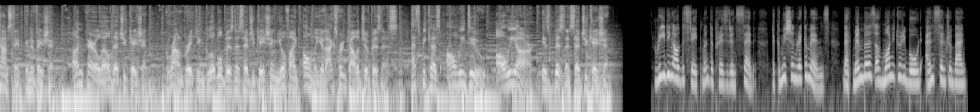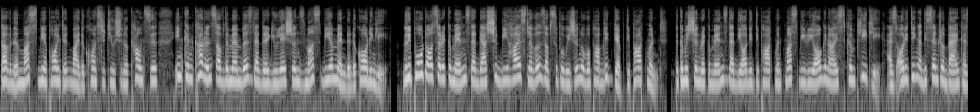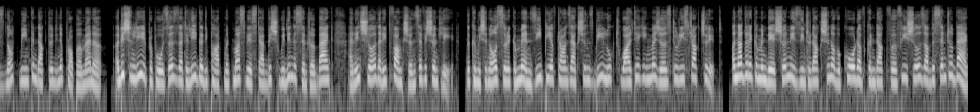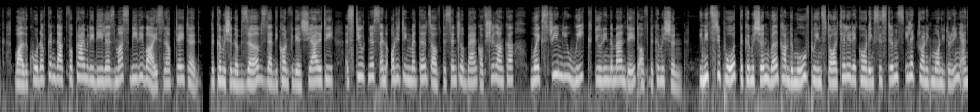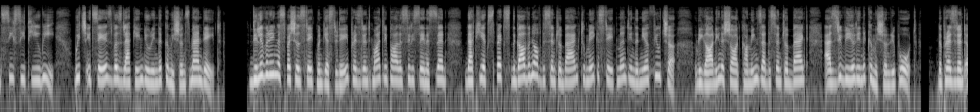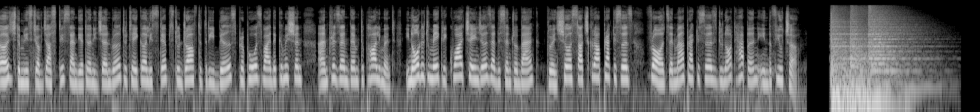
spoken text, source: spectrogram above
constant innovation, unparalleled education, groundbreaking global business education you'll find only at Oxford College of Business. That's because all we do, all we are, is business education. Reading out the statement, the President said the Commission recommends that members of Monetary Board and Central Bank Governor must be appointed by the Constitutional Council in concurrence of the members that the regulations must be amended accordingly. The report also recommends that there should be highest levels of supervision over public debt department. The Commission recommends that the audit department must be reorganized completely as auditing at the central bank has not been conducted in a proper manner. Additionally, it proposes that a legal department must be established within the central bank and ensure that it functions efficiently. The Commission also recommends EPF transactions be looked while taking measures to restructure it. Another recommendation is the introduction of a code of conduct for officials of the central bank, while the code of conduct for primary dealers must be revised and updated. The Commission observes that the confidentiality, astuteness, and auditing methods of the Central Bank of Sri Lanka were extremely weak during the mandate of the Commission. In its report, the Commission welcomed the move to install tele-recording systems, electronic monitoring, and CCTV, which it says was lacking during the Commission's mandate. Delivering a special statement yesterday, President Maithripala Sirisena said that he expects the governor of the central bank to make a statement in the near future regarding the shortcomings at the central bank as revealed in the commission report. The president urged the Ministry of Justice and the Attorney General to take early steps to draft the three bills proposed by the commission and present them to parliament in order to make required changes at the central bank to ensure such corrupt practices frauds and malpractices do not happen in the future.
